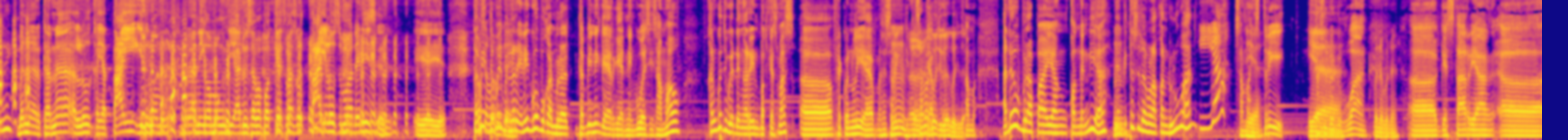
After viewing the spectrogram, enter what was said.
ini. Bener karena lu kayak tai gitu ngomong berani ngomong diadu sama podcast mas lu tai lu semua Dedis. iya iya. Tapi Oh, tapi bener ya? ini gue bukan berat tapi ini gair-gairnya gue sih somehow kan gue juga dengerin podcast mas eh, frequently ya masih sering Hmm, gitu sama gua juga, gua juga. sama ada beberapa yang konten dia yang kita sudah melakukan duluan Iya. sama Iya. istri kita Iya. sudah duluan Bener-bener. Eh, guest star yang eh,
